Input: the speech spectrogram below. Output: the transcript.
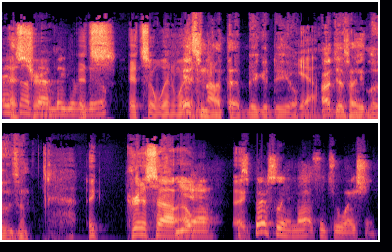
It's That's not true. that big of a it's it's a win-win. It's not that big a deal. Yeah. I just hate losing. Chris, uh, deal. I- Yeah, especially in that situation.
